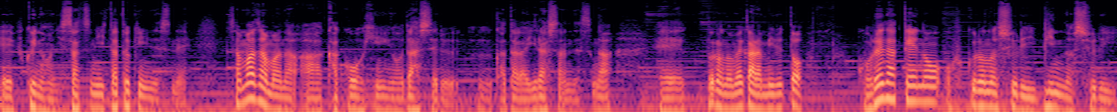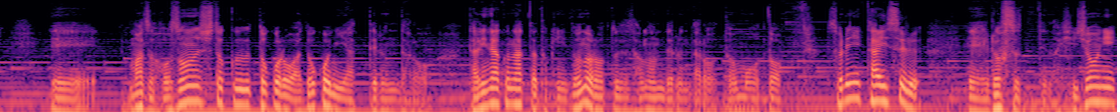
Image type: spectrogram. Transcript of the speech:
え、福井の方に視察に行った時にですねさまざまな加工品を出してる方がいらしたんですが、え、プロの目から見るとこれだけの袋の種類瓶の種類、えまず保存しとくところはどこにやってるんだろう足りなくなった時にどのロットで頼んでるんだろうと思うとそれに対する、えー、ロスっていうのは非常に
